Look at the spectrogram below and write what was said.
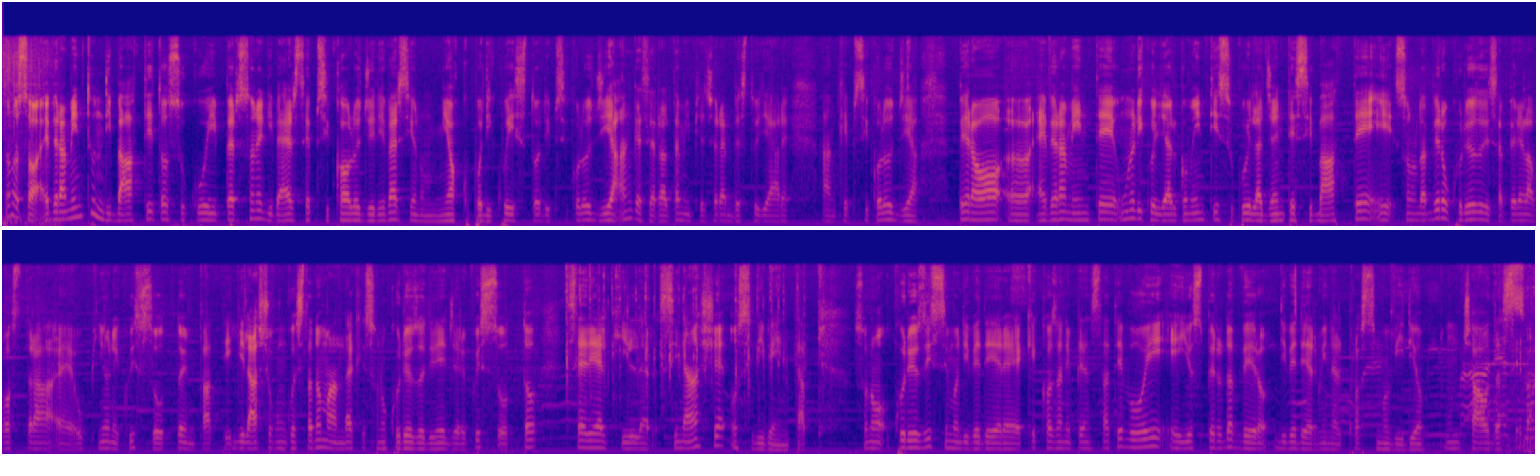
Non lo so, è veramente un dibattito su cui persone diverse, psicologi diversi, io non mi occupo di questo, di psicologia, anche se in realtà mi piacerebbe studiare anche psicologia, però eh, è veramente uno di quegli argomenti su cui la gente si batte e sono davvero curioso di sapere la vostra eh, opinione qui sotto, infatti vi lascio con questa domanda che sono curioso di leggere qui sotto, serial killer si nasce o si diventa? Sono curiosissimo di vedere che cosa ne pensate voi e io spero davvero di vedervi nel prossimo video. Un ciao da Seba.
